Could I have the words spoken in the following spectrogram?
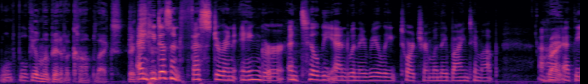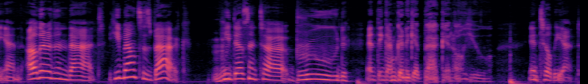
we'll, we'll give him a bit of a complex. And he doesn't fester in anger until the end when they really torture him, when they bind him up uh, Right. at the end. Other than that, he bounces back. Mm-hmm. He doesn't uh, brood and think, I'm going to get back at all you until the end.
